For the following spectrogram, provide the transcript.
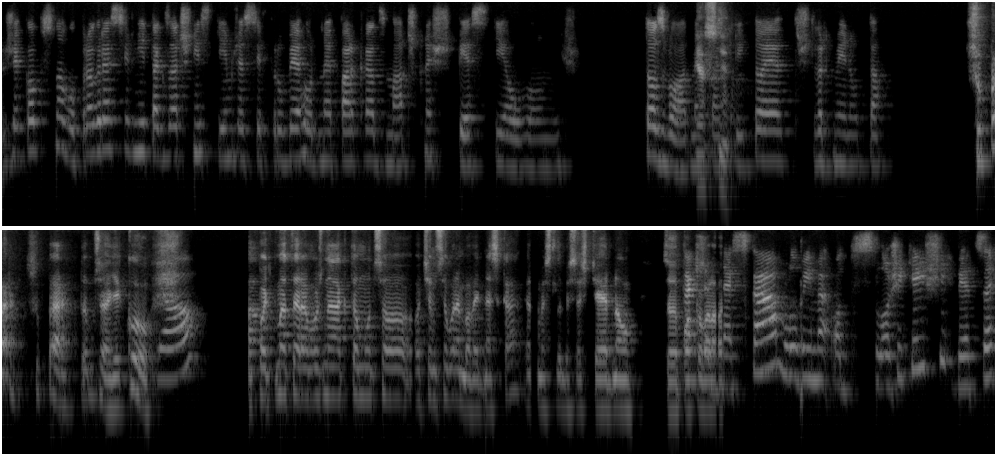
žekopsnovu progresivní, tak začni s tím, že si v průběhu dne párkrát zmačkneš pěstí a uvolníš. To zvládne Jasně. každý. To je čtvrt minuta. Super, super, dobře, děkuju. Jo? A pojďme teda možná k tomu, co, o čem se budeme bavit dneska. Já myslím, bys ještě jednou zopakovala. Takže dneska mluvíme o složitějších věcech,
